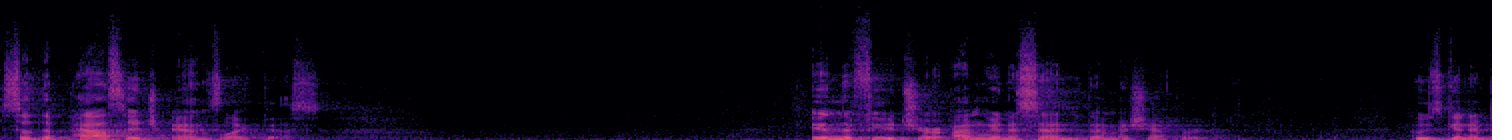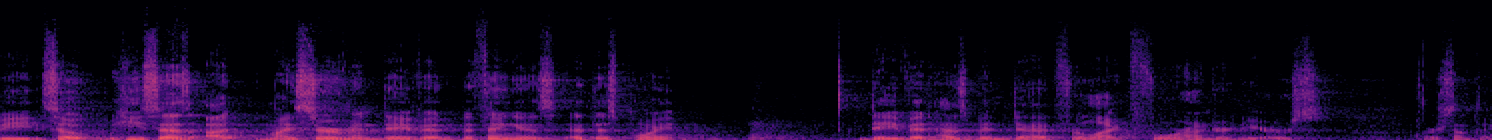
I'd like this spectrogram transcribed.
So the passage ends like this In the future, I'm going to send them a shepherd who's going to be. So he says, My servant David. The thing is, at this point, David has been dead for like 400 years or something,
